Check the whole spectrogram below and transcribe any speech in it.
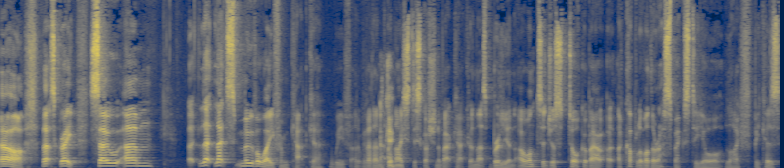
oh, that's great. So um, let, us move away from Katka. We've, we've had a, okay. a, nice discussion about Katka, and that's brilliant. I want to just talk about a, a couple of other aspects to your life because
